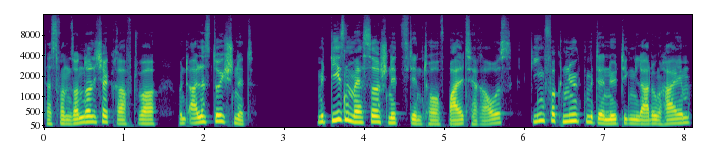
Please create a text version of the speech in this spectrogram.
das von sonderlicher Kraft war und alles durchschnitt. Mit diesem Messer schnitt sie den Torf bald heraus, ging vergnügt mit der nötigen Ladung heim,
